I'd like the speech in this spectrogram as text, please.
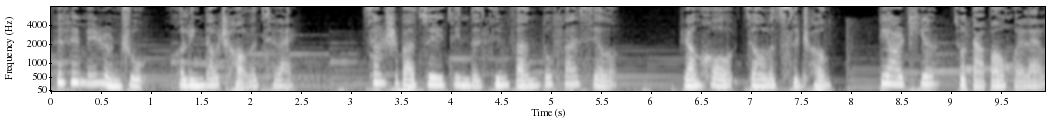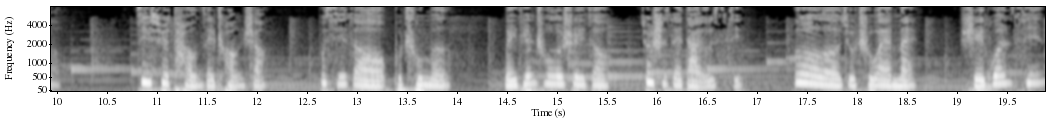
菲菲没忍住和领导吵了起来，像是把最近的心烦都发泄了，然后交了辞呈，第二天就打包回来了，继续躺在床上，不洗澡不出门，每天除了睡觉就是在打游戏，饿了就吃外卖，谁关心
